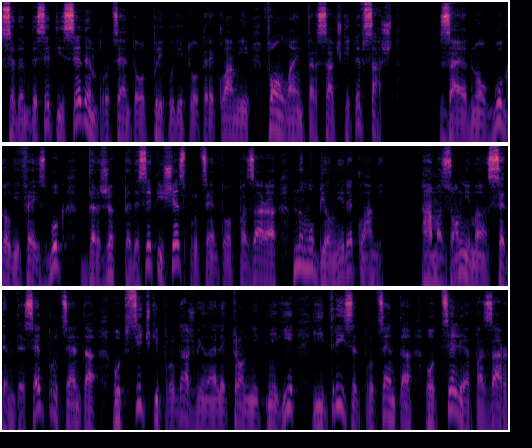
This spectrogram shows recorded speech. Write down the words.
77% от приходите от реклами в онлайн търсачките в САЩ. Заедно Google и Facebook държат 56% от пазара на мобилни реклами. Амазон има 70% от всички продажби на електронни книги и 30% от целия пазар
